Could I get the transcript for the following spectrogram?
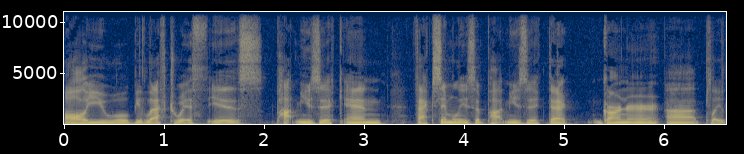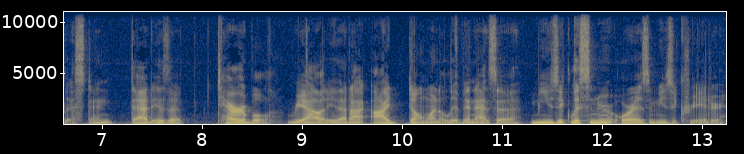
all you will be left with is pop music and facsimiles of pop music that garner uh, playlist, and that is a terrible reality that I, I don't want to live in as a music listener or as a music creator.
